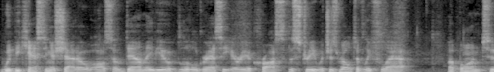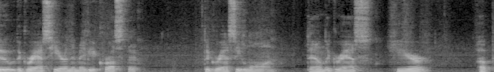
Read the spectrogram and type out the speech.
would be casting a shadow also down maybe a little grassy area across the street, which is relatively flat, up onto the grass here, and then maybe across the, the grassy lawn. Down the grass here, up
